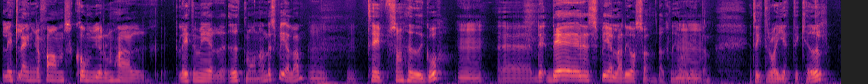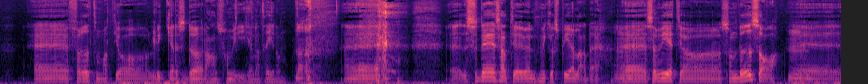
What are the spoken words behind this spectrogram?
lite längre fram så kom ju de här lite mer utmanande spelen. Mm. Mm. Typ som Hugo. Mm. Eh, det, det spelade jag sönder när jag var Mm. liten. Jag tyckte det var jättekul. Eh, förutom att jag lyckades döda hans familj hela tiden. No. Eh, Så det satt jag ju väldigt mycket och spelade. Eh, sen vet jag som du sa. Eh,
